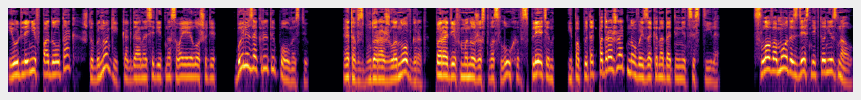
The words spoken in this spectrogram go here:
и удлинив подол так, чтобы ноги, когда она сидит на своей лошади, были закрыты полностью. Это взбудоражило Новгород, породив множество слухов, сплетен и попыток подражать новой законодательнице стиля. Слово «мода» здесь никто не знал,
